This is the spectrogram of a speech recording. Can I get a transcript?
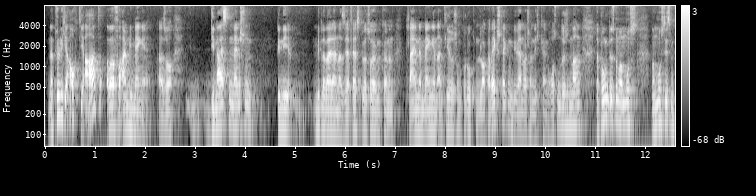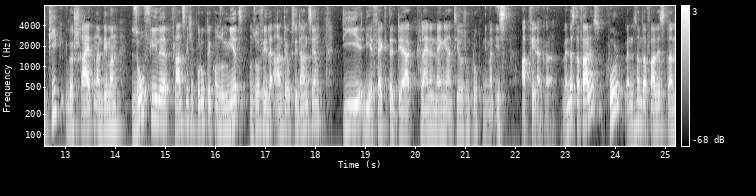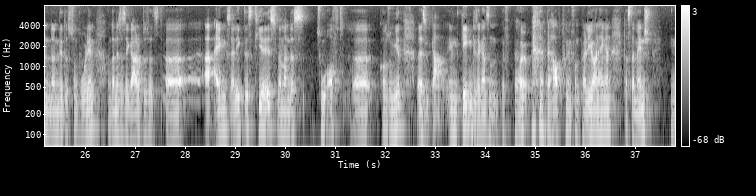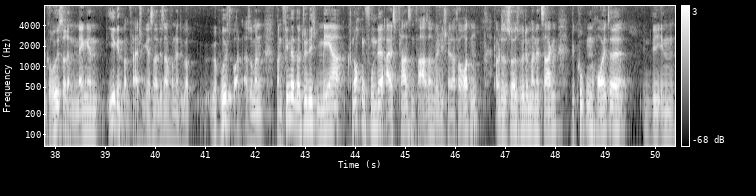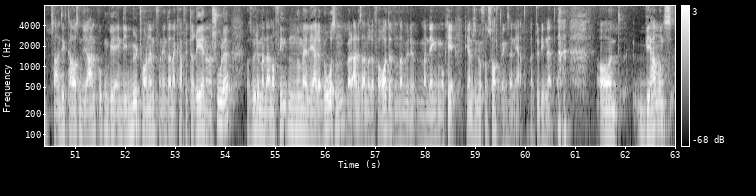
natürlich auch die Art, aber vor allem die Menge. Also die meisten Menschen bin ich mittlerweile einer sehr fest überzeugen können, kleine Mengen an tierischen Produkten locker wegstecken. Die werden wahrscheinlich keinen großen Unterschied machen. Der Punkt ist nur, man muss, man muss diesen Peak überschreiten, an dem man so viele pflanzliche Produkte konsumiert und so viele Antioxidantien, die die Effekte der kleinen Menge an tierischen Produkten, die man isst, abfedern können. Wenn das der Fall ist, cool. Wenn das nicht der Fall ist, dann, dann wird das zum Problem und dann ist es egal, ob das jetzt äh, eigens erlegtes Tier ist, wenn man das zu oft äh, konsumiert, weil es gab entgegen dieser ganzen Behauptungen von Paleo-Anhängern, dass der Mensch in größeren Mengen irgendwann Fleisch gegessen hat, ist einfach nicht über, überprüft worden. Also man, man findet natürlich mehr Knochenfunde als Pflanzenfasern, weil die schneller verrotten, aber das ist so, als würde man jetzt sagen, wir gucken heute wie in 20.000 Jahren gucken wir in die Mülltonnen von irgendeiner Cafeteria in einer Schule. Was würde man da noch finden? Nur mehr leere Dosen, weil alles andere verrottet. Und dann würde man denken, okay, die haben sich nur von Softdrinks ernährt. Natürlich nicht. Und wir haben uns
